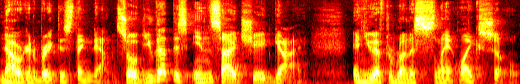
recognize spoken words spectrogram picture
Now we're going to break this thing down. So if you got this inside shade guy and you have to run a slant like so,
